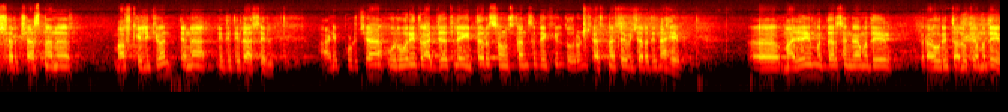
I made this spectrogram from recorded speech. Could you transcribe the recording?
शासनानं माफ केली किंवा त्यांना निधी दिला असेल. आणि पुढच्या उर्वरित राज्यातल्या इतर संस्थांचं देखील धोरण शासनाच्या विचाराधीन आहे. माझ्याही मतदारसंघामध्ये राहुरी तालुक्यामध्ये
